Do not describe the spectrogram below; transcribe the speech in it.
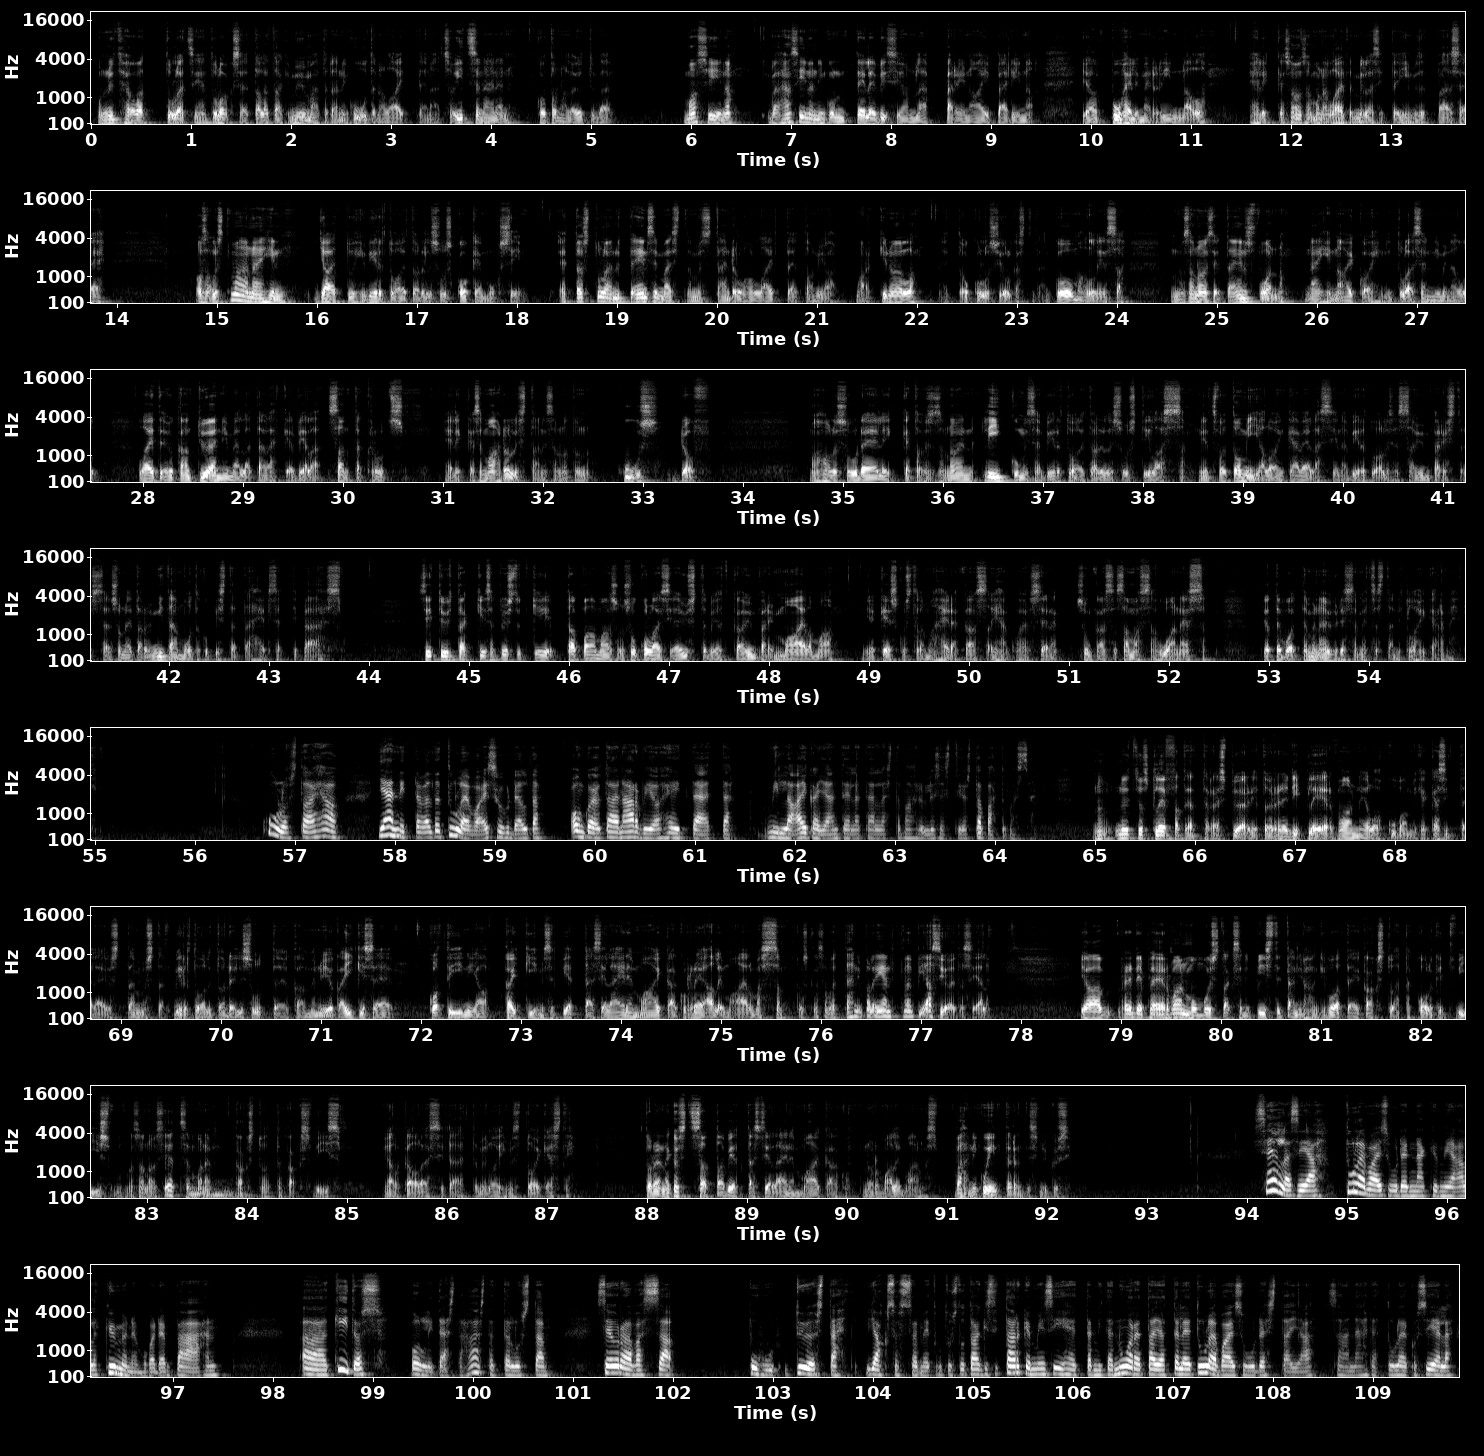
Mutta nyt he ovat tulleet siihen tulokseen, että aletaankin myymään tätä niin uutena laitteena. Että se on itsenäinen kotona löytyvä masiina, vähän siinä niin kuin television, läppärin, iPadin ja puhelimen rinnalla. Eli se on semmoinen laite, millä sitten ihmiset pääsee osallistumaan näihin jaettuihin virtuaalitodellisuuskokemuksiin. Että tässä tulee nyt ensimmäiset tämmöiset standalone-laitteet on jo markkinoilla, että Oculus julkaisti tämän Go-mallinsa. Mä sanoisin, että ensi vuonna näihin aikoihin niin tulee sen niminen laite, joka on työn nimellä tällä hetkellä vielä Santa Cruz. Eli se mahdollistaa niin sanotun 6 DOF mahdollisuuden, eli toisin sanoen liikkumisen virtuaalitodellisuustilassa, niin että voit omin jaloin kävellä siinä virtuaalisessa ympäristössä ja sun ei tarvitse mitään muuta kuin pistää tämä headsetti päässä. Sitten yhtäkkiä sä pystytkin tapaamaan sun sukulaisia ystäviä, jotka on ympäri maailmaa ja keskustelemaan heidän kanssa ihan kuin he sun kanssa samassa huoneessa. Ja te voitte mennä yhdessä metsästä niitä lohikärmeitä. Kuulostaa ihan jännittävältä tulevaisuudelta. Onko jotain arvio heittää, että millä aikajänteellä tällaista mahdollisesti olisi tapahtumassa? No nyt just leffateattereissa pyörii toi Ready Player One-elokuva, mikä käsittelee just tämmöistä virtuaalitodellisuutta, joka on mennyt joka ikiseen kotiin ja kaikki ihmiset viettää siellä enemmän aikaa kuin reaalimaailmassa, koska sä voit tehdä niin paljon jännittävämpiä asioita siellä. Ja Ready Player One mun muistaakseni pisti tämän johonkin vuoteen 2035, mutta mä sanoisin, että semmoinen 2025 alkaa olla sitä, että milloin ihmiset oikeasti todennäköisesti saattaa viettää siellä enemmän aikaa kuin normaalimaailmassa. Vähän niin kuin internetissä nykyisin. Sellaisia tulevaisuuden näkymiä alle kymmenen vuoden päähän. Ää, kiitos Olli tästä haastattelusta. Seuraavassa puhu työstä jaksossa me tutustutaankin sitten tarkemmin siihen, että mitä nuoret ajattelee tulevaisuudesta ja saa nähdä, tuleeko siellä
